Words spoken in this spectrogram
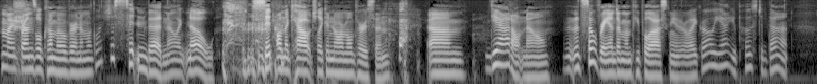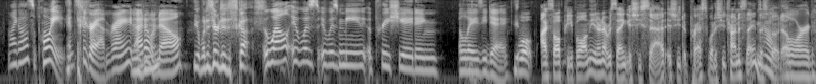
my friends will come over and I'm like, let's just sit in bed. And they're like, no, sit on the couch like a normal person. Um, yeah, I don't know. It's so random when people ask me. They're like, oh, yeah, you posted that. I'm like, oh, that's the point. Instagram, right? I don't know. Yeah, what is there to discuss? Well, it was it was me appreciating a lazy day. Well, I saw people on the internet were saying, "Is she sad? Is she depressed? What is she trying to say in this Oh photo?" Lord.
